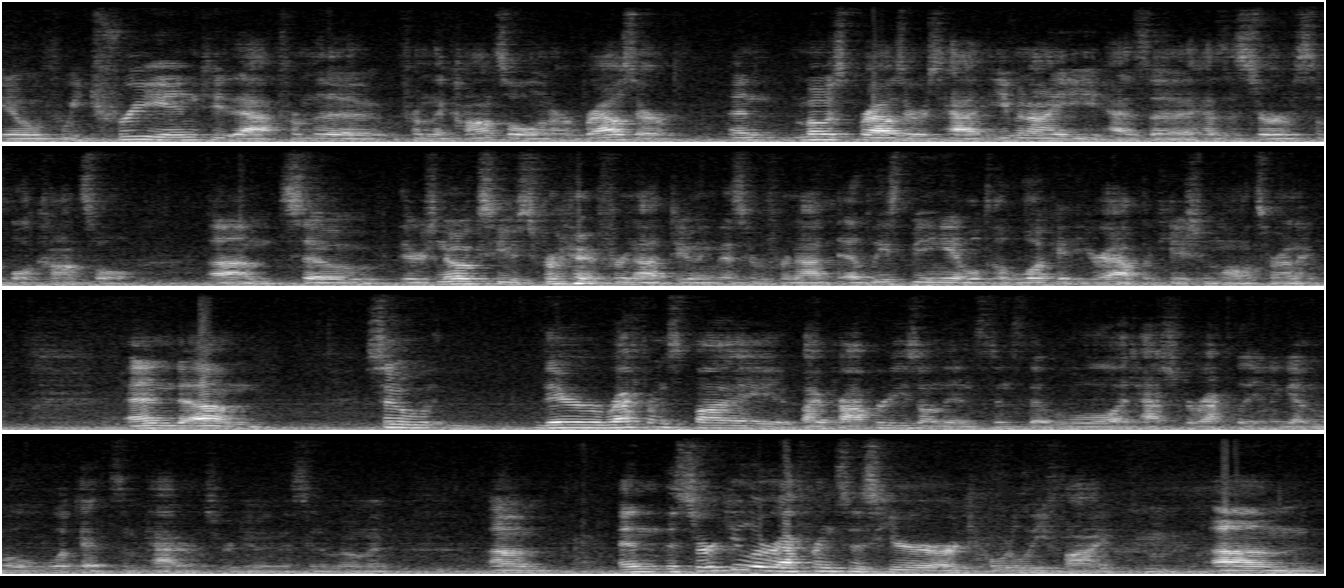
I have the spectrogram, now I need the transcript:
you know, if we tree into that from the from the console in our browser, and most browsers have, even IE has a has a serviceable console. Um, so there's no excuse for, for not doing this or for not at least being able to look at your application while it's running. And um, so they're referenced by, by properties on the instance that we'll attach directly. And again, we'll look at some patterns for doing this in a moment. Um, and the circular references here are totally fine. Um,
